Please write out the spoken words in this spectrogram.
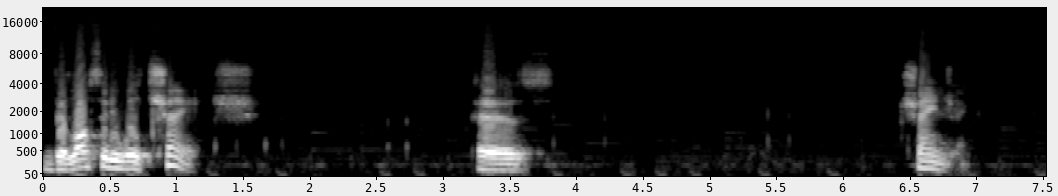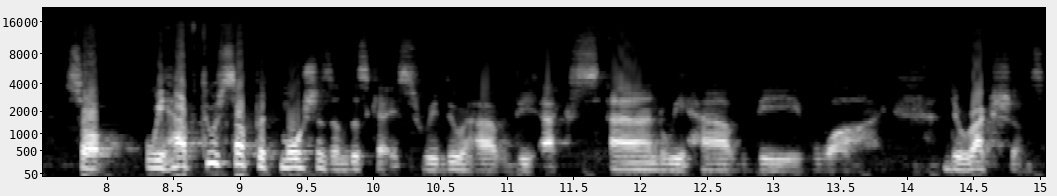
velocity will change as changing. So we have two separate motions in this case. We do have the x and we have the y directions.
